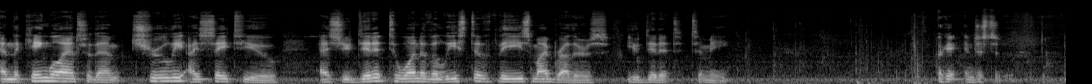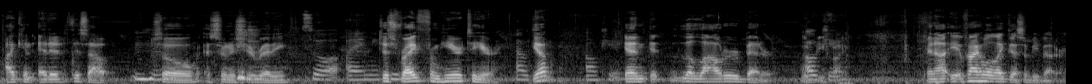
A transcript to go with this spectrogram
And the king will answer them, Truly I say to you, as you did it to one of the least of these, my brothers, you did it to me. Okay, and just I can edit this out. Mm-hmm. So as soon as you're ready, so I need just to... right from here to here. Okay. Yep. Okay. And it, the louder, better would okay. be fine. And I, if I hold like this, it'd be better.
